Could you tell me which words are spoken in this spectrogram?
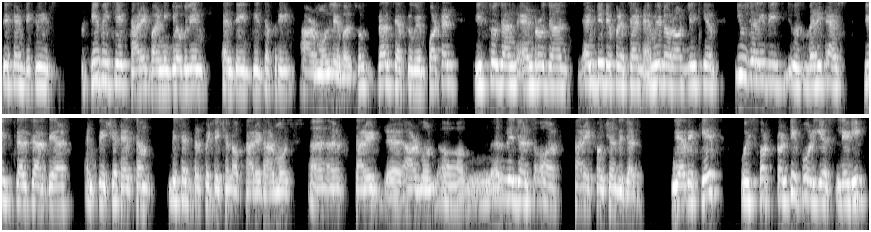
they can decrease TBG, thyroid binding globulin, and they increase the free hormone level. So drugs have to be important. Estrogen, androgens, antidepressant, amiodarone, lithium. Usually we use many times these drugs are there and patient has some misinterpretation of thyroid hormone, uh, thyroid uh, hormone um, results or thyroid function results. We have a case who is for 24 years lady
